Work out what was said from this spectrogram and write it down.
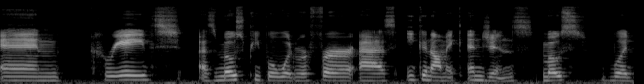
and create, as most people would refer as economic engines. Most would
